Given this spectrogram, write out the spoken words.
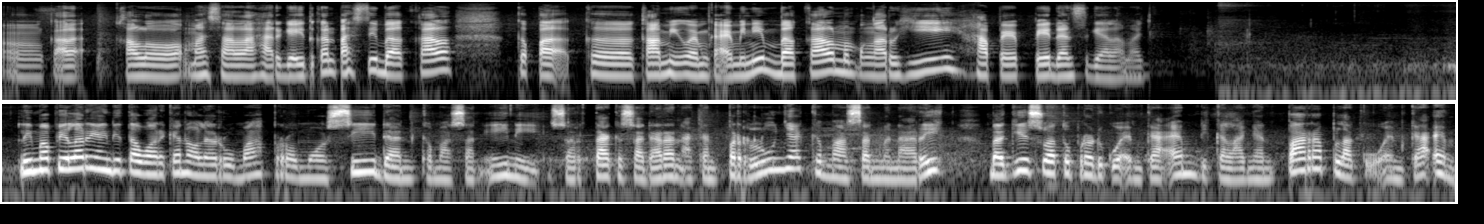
Uh, kalau masalah harga itu kan pasti bakal ke, ke kami UMKM ini bakal mempengaruhi HPP dan segala macam Lima pilar yang ditawarkan oleh rumah promosi dan kemasan ini, serta kesadaran akan perlunya kemasan menarik bagi suatu produk UMKM di kalangan para pelaku UMKM,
